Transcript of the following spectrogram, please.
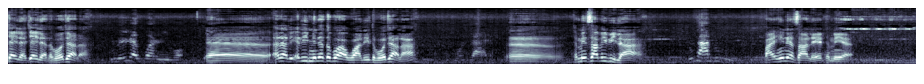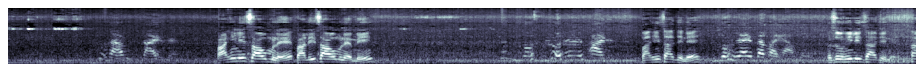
ကြိုက်လားကြိုက်လားသဘောကျလား ဒီလည်းကွာလေးပေါ့အဲအဲ့ဒါအဲ့ဒီမျက်နှာတော့ဘဝလေးသဘောကျလားဘုရားအဲသမင်းစားပြီးပြီလားသူသားဘူးဘာဟင်းနဲ့စားလဲသမင်းကသူသားတိုင်းတယ်ဘာဟင်းလေးစားအောင်မလဲဘာလေးစားအောင်မလဲမင်းသူတို့သူတို့လည်းအားဘာဟင်းစားခြင်းလဲသူတို့လည်းပါပါရမယ်ပစုံဟင်းလေးစားခြင်းလဲဟာ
